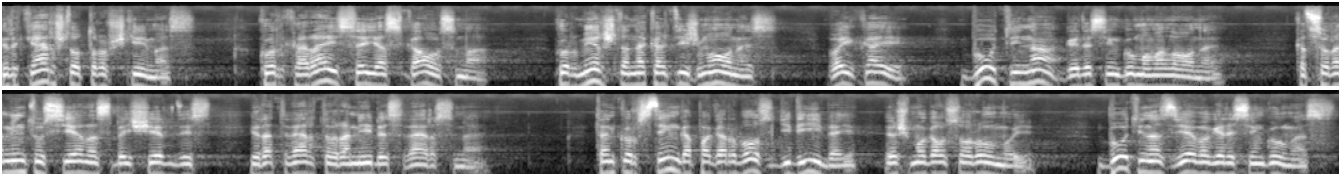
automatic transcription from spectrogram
ir keršto troškimas, kur karai sėja skausmą, kur miršta nekalti žmonės, vaikai, būtina gailestingumo malonė, kad suramintų sielas bei širdis ir atvertų ramybės versmę. Ten, kur stinga pagarbos gyvybei ir žmogaus orumui, būtinas Dievo gailestingumas,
